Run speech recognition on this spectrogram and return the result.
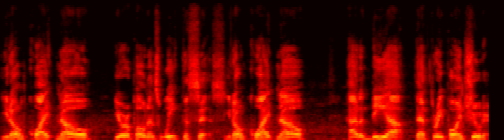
You don't quite know your opponent's weaknesses. You don't quite know how to D up that three point shooter.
